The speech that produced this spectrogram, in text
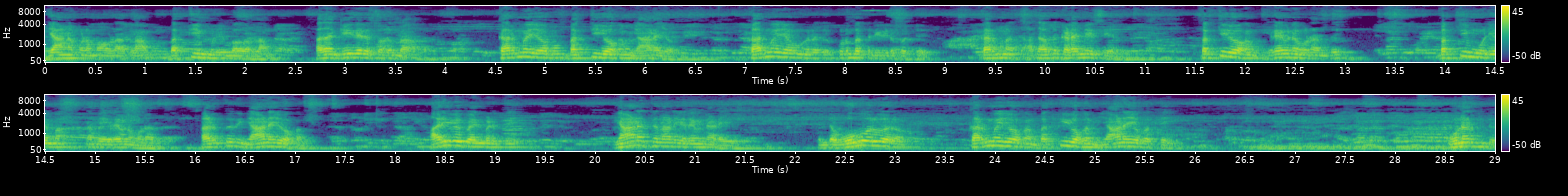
தியானம் மூலமாக உணரலாம் பக்தி மூலியமாக வரலாம். அதான் கீதையில் சொல்லுங்க கர்ம யோகம் பக்தி யோகம் ஞான யோகம் கர்ம யோகங்கிறது குடும்பத்தில் ஈடுபட்டு கர்ம அதாவது கடமையை செய்கிறது பக்தி யோகம் இறைவனை உணர்ந்து பக்தி மூலியமாக நம்ம இறைவனை உணர்வு அடுத்தது ஞான யோகம் அறிவை பயன்படுத்தி ஞானத்தினால் இறைவன் அடைவது இந்த ஒவ்வொருவரும் கர்ம யோகம் பக்தி யோகம் ஞான யோகத்தை உணர்ந்து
